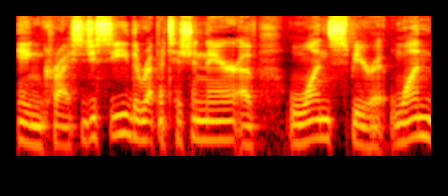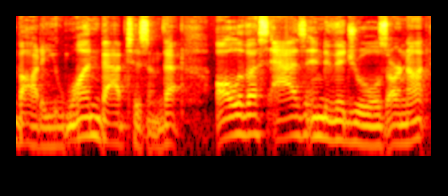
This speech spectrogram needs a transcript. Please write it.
in Christ. Did you see the repetition there of one spirit, one body, one baptism? That all of us as individuals are not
